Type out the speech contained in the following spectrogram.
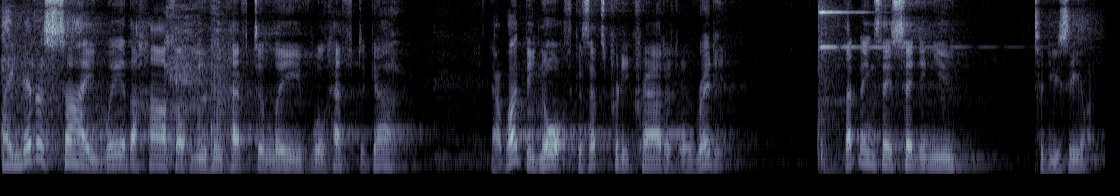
they never say where the half of you who have to leave will have to go. Now, it won't be north because that's pretty crowded already. That means they're sending you to New Zealand.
